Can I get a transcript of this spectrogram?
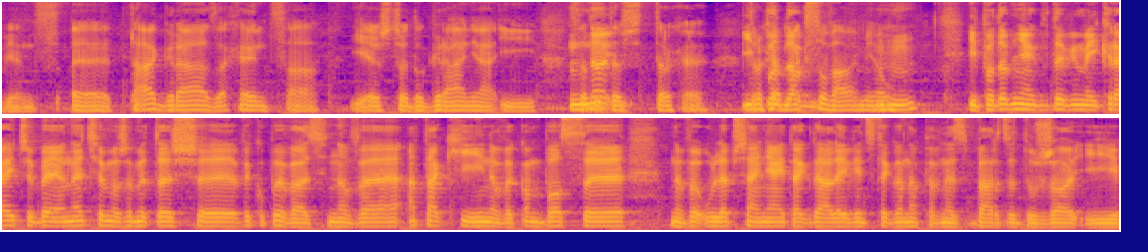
więc e, ta gra zachęca jeszcze do grania i sobie no też i, trochę, i trochę maksowałem ją. -hmm. I podobnie jak w Devil May Cry czy Bajonecie możemy też e, wykupywać nowe ataki, nowe kombosy, nowe ulepszenia i tak dalej, więc tego na pewno jest bardzo dużo i,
